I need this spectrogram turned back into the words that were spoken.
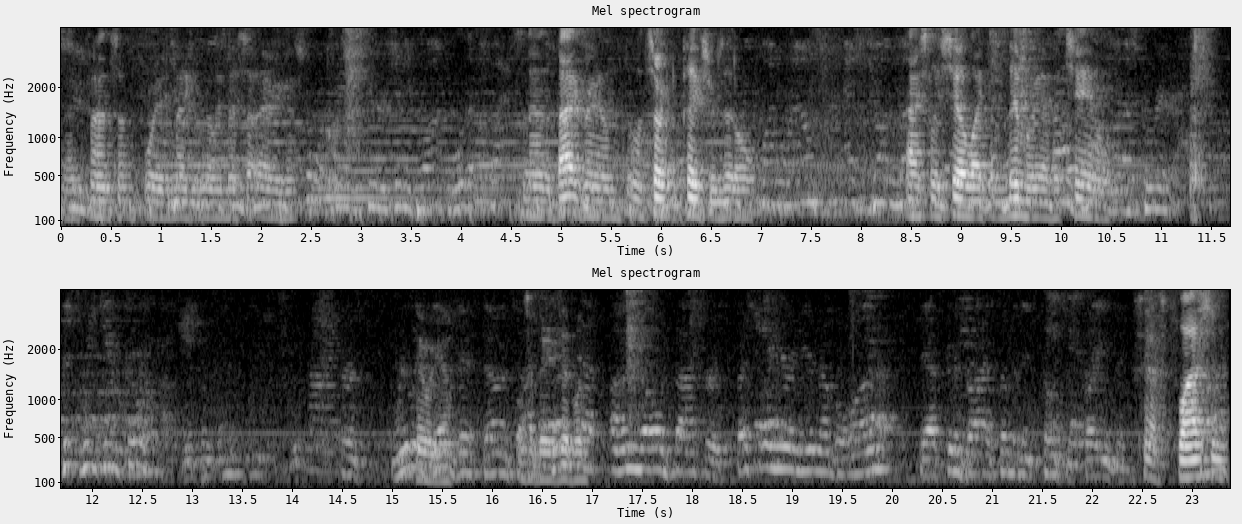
I can find something for you to make it really mess up. There you go. So now in the background, on certain pictures, it'll actually show like the memory of a channel. There we go. This will be a good one. Unknown factor, especially here in year number one. Yeah, it's going to drive some of these coaches crazy. See how it's flashing?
